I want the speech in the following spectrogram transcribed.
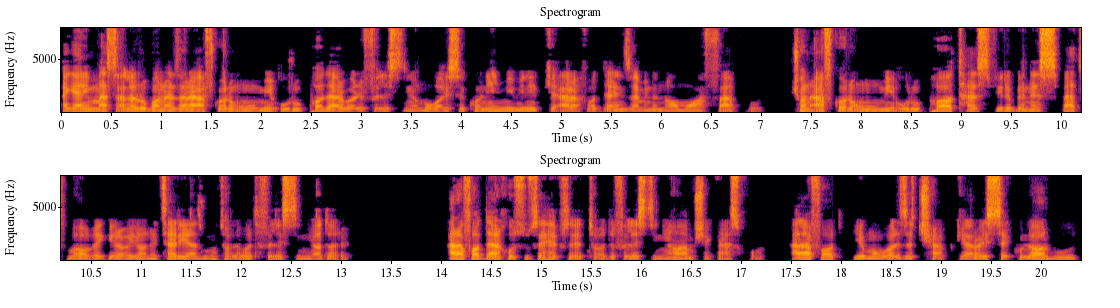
اگر این مسئله رو با نظر افکار عمومی اروپا درباره فلسطین مقایسه کنید می‌بینید که عرفات در این زمینه ناموفق بود. چون افکار عمومی اروپا تصویر به نسبت واقع گرایانه تری از مطالبات فلسطینیا داره. عرفات در خصوص حفظ اتحاد فلسطینی ها هم شکست خورد. عرفات یه مبارز چپگرای سکولار بود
